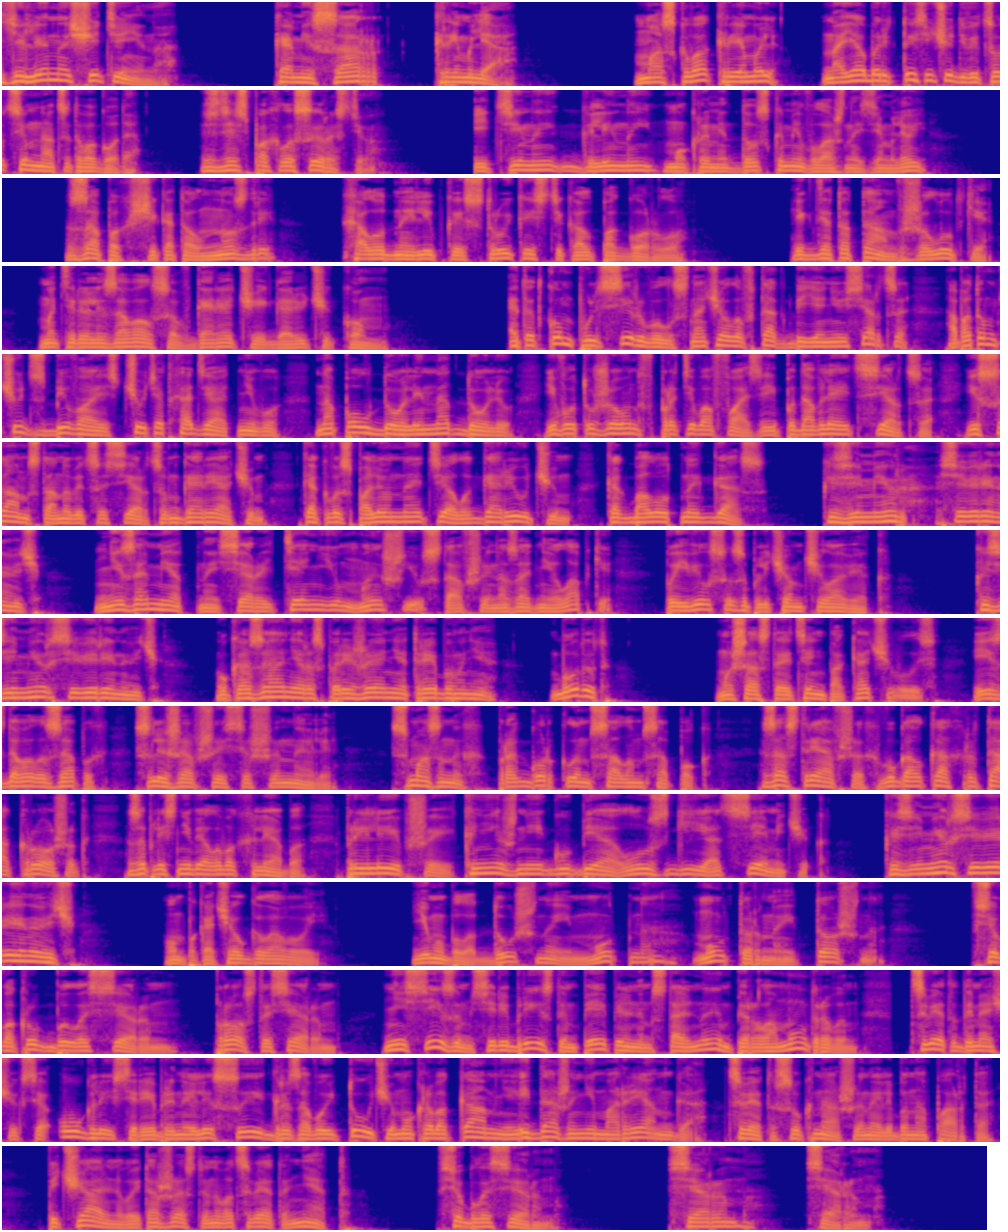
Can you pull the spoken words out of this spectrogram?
Елена Щетинина. Комиссар Кремля. Москва, Кремль, ноябрь 1917 года. Здесь пахло сыростью. И тиной, глиной, мокрыми досками, влажной землей. Запах щекотал ноздри, холодной липкой струйкой стекал по горлу. И где-то там, в желудке, материализовался в горячий горючий ком — этот ком пульсировал сначала в такт биению сердца, а потом чуть сбиваясь, чуть отходя от него, на полдоли на долю, и вот уже он в противофазе и подавляет сердце, и сам становится сердцем горячим, как воспаленное тело, горючим, как болотный газ. «Казимир Северинович», незаметной серой тенью, мышью, ставшей на задние лапки, появился за плечом человек. «Казимир Северинович, указания, распоряжения, требования...» Будут?» Мышастая тень покачивалась и издавала запах слежавшейся шинели, смазанных прогорклым салом сапог, застрявших в уголках рта крошек заплесневелого хлеба, прилипшей к нижней губе лузги от семечек. «Казимир Северинович!» Он покачал головой. Ему было душно и мутно, муторно и тошно. Все вокруг было серым, просто серым — не сизым, серебристым, пепельным, стальным, перламутровым, цвета дымящихся углей, серебряной лисы, грозовой тучи, мокрого камня и даже не моренго, цвета сукна шинели Бонапарта, печального и торжественного цвета, нет. Все было серым. Серым, серым.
